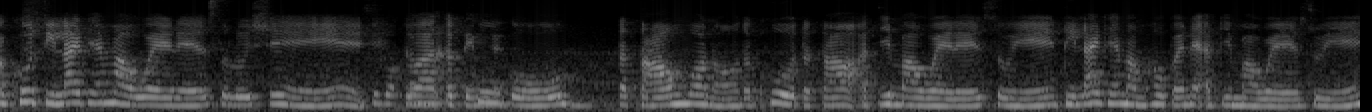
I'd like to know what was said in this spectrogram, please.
အခုဒီ light ထဲမှာဝယ်တယ်ဆိုလို့ရှိရင် ဒီဘောက သူက မှ တစ် အတင် ခု တယ် ကိုတစ်တောင်းပေါ့နော်တစ်ခုကိုတစ်တောင်းအပြင်မှာဝယ်တယ်ဆိုရင်ဒီ light ထဲမှာမဟုတ်ဘဲနဲ့အပြင်မှာဝယ်တယ်ဆိုရင်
